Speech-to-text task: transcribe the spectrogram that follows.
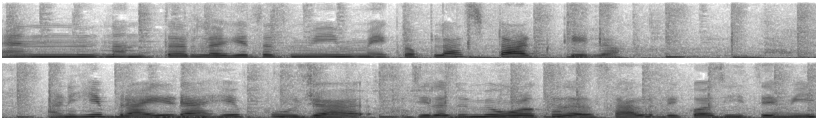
अँड नंतर लगेचच मी मेकअपला स्टार्ट केलं. आणि ही ब्राईड आहे पूजा जिला तुम्ही ओळखत असाल बिकॉज हिचे मी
